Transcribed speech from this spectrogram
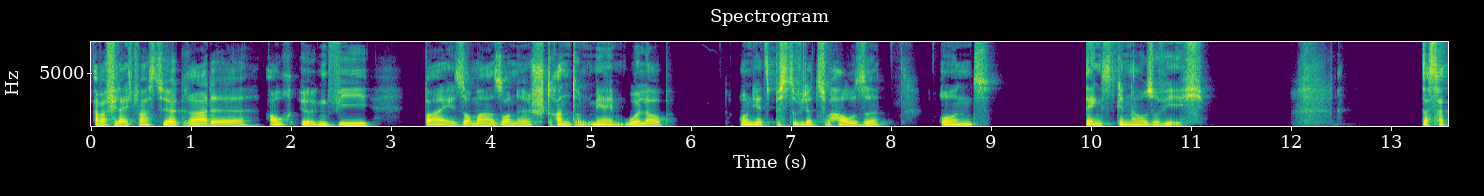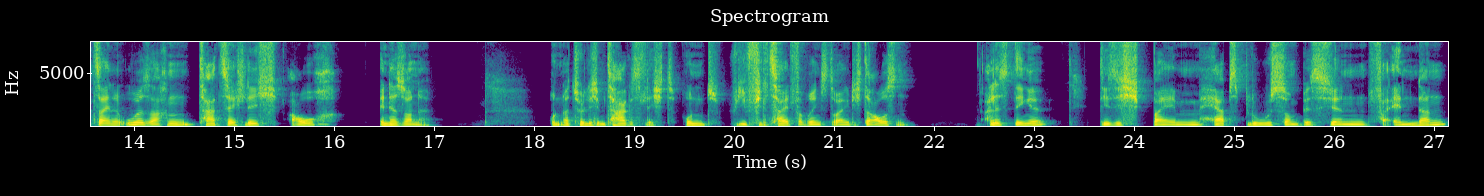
aber vielleicht warst du ja gerade auch irgendwie bei Sommer, Sonne, Strand und Meer im Urlaub und jetzt bist du wieder zu Hause und denkst genauso wie ich. Das hat seine Ursachen tatsächlich auch in der Sonne und natürlich im Tageslicht. Und wie viel Zeit verbringst du eigentlich draußen? Alles Dinge, die sich beim Herbstblues so ein bisschen verändern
